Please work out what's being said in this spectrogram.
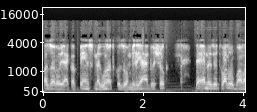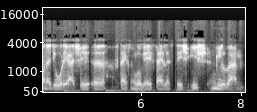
pazarolják a pénzt, meg unatkozó milliárdosok, de emögött valóban van egy óriási technológiai fejlesztés is, nyilván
